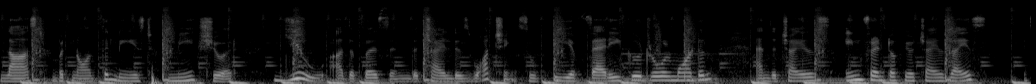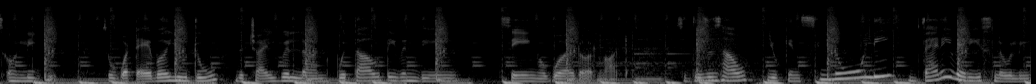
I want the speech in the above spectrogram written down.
last but not the least make sure you are the person the child is watching. So be a very good role model and the child's in front of your child's eyes it's only you. So whatever you do the child will learn without even being saying a word or not so this is how you can slowly very very slowly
